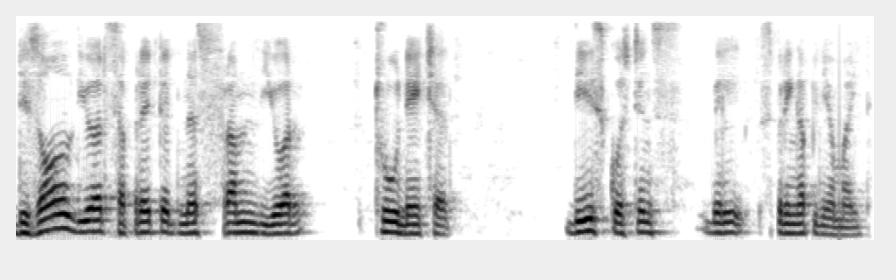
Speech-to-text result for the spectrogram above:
dissolve your separatedness from your true nature, these questions will spring up in your mind.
